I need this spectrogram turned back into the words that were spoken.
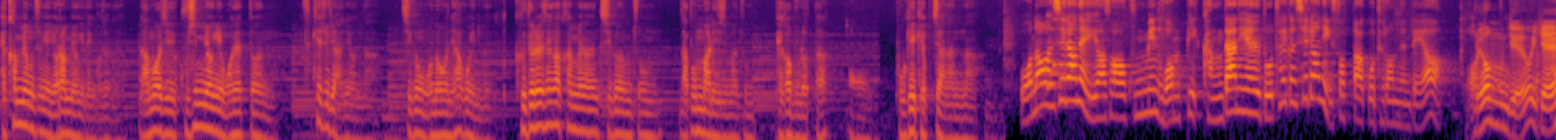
101명 중에 11명이 된 거잖아요. 나머지 90명이 원했던 스케줄이 아니었나. 지금 원어원이 하고 있는. 그들을 생각하면 지금 좀 나쁜 말이지만 좀 배가 불렀다. 복에 겹지 않았나. 원어원 실현에 이어서 국민 원픽 강다니엘도 최근 실현이 있었다고 들었는데요. 어려운 문제예요, 이게.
